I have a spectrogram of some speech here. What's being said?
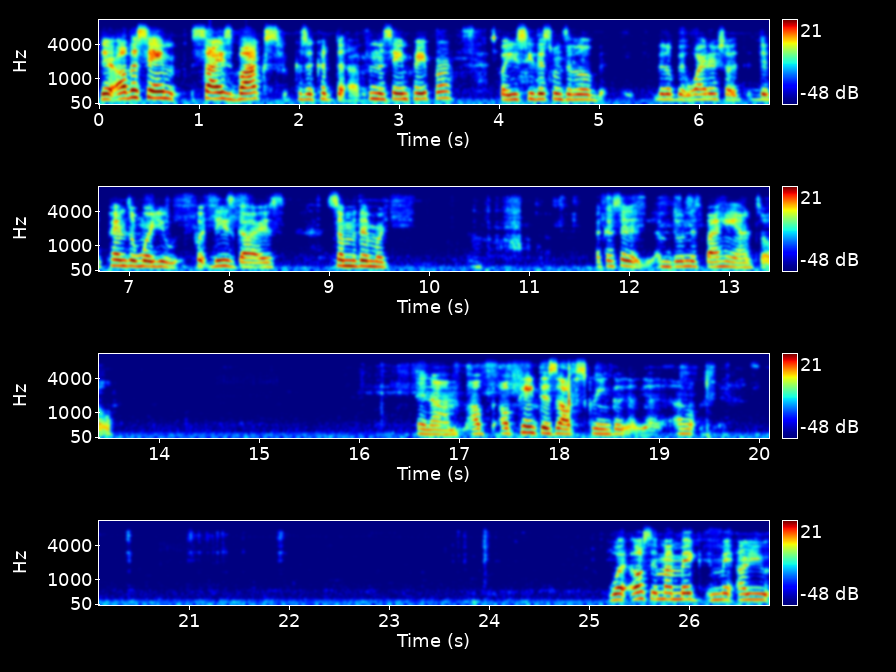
they're all the same size box because I cut the, from the same paper, but you see this one's a little bit little bit wider, so it depends on where you put these guys. Some of them are, like I said, I'm doing this by hand, so. And um, I'll I'll paint this off screen. I don't, what else am I make? Are you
